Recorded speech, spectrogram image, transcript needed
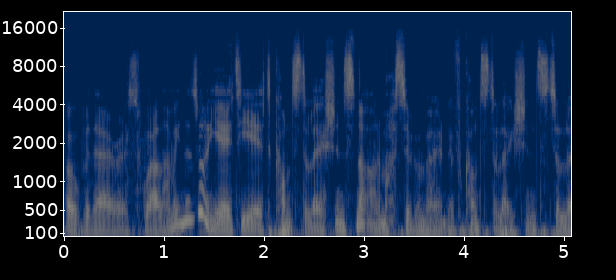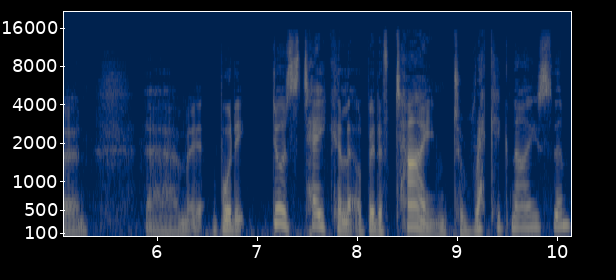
over there as well. I mean, there's only 88 constellations, not a massive amount of constellations to learn, um, it, but it does take a little bit of time to recognize them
